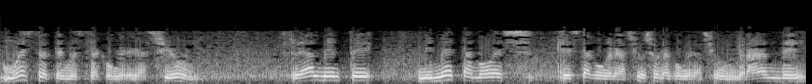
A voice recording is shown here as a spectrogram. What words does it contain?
Muéstrate en nuestra congregación realmente mi meta no es que esta congregación sea una congregación grande,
